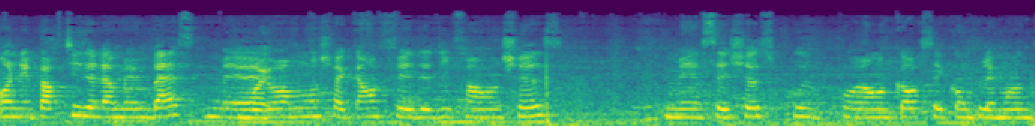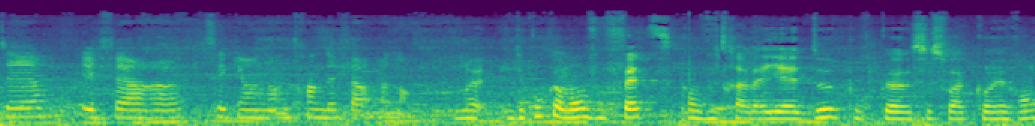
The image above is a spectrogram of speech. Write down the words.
on est parti de la même base, mais Ouais. vraiment chacun fait de différentes choses. Mais ces choses pour- pourraient encore se complémenter et faire euh, ce qu'on est en train de faire maintenant. Ouais. Du coup, comment vous faites quand vous travaillez à deux pour que ce soit cohérent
